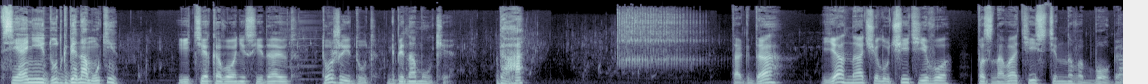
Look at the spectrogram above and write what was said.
Все они идут к Бенамуке. И те, кого они съедают, тоже идут к Бенамуке. Да. Тогда я начал учить его познавать истинного Бога.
